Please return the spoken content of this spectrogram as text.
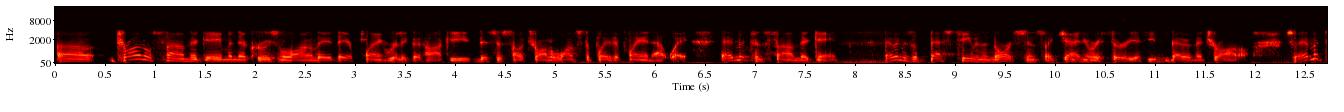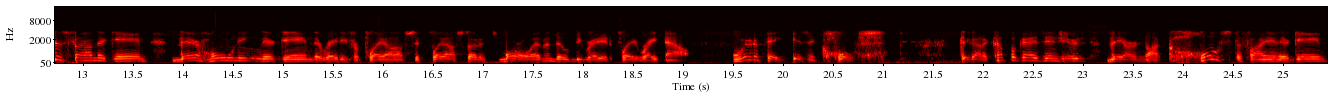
Uh, Toronto's found their game and they're cruising along. They they are playing really good hockey. This is how Toronto wants to play. They're playing that way. Edmonton's found their game. Edmonton's the best team in the North since like January 30th, even better than Toronto. So Edmonton's found their game. They're honing their game. They're ready for playoffs. If playoffs started tomorrow, Edmonton would be ready to play right now. Winnipeg isn't close. They got a couple guys injured. They are not close to finding their game.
